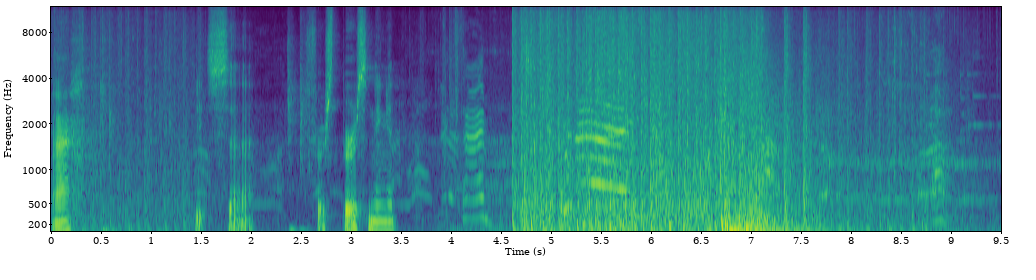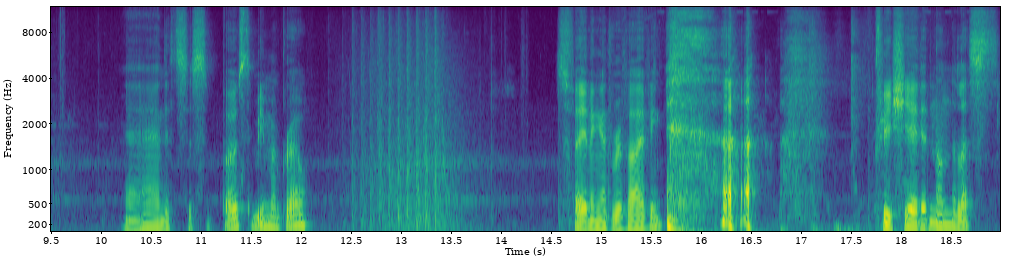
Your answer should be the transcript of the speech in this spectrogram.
Ah. It's uh, first personing it. And it's is supposed to be my bro. It's failing at reviving. Appreciate it nonetheless.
